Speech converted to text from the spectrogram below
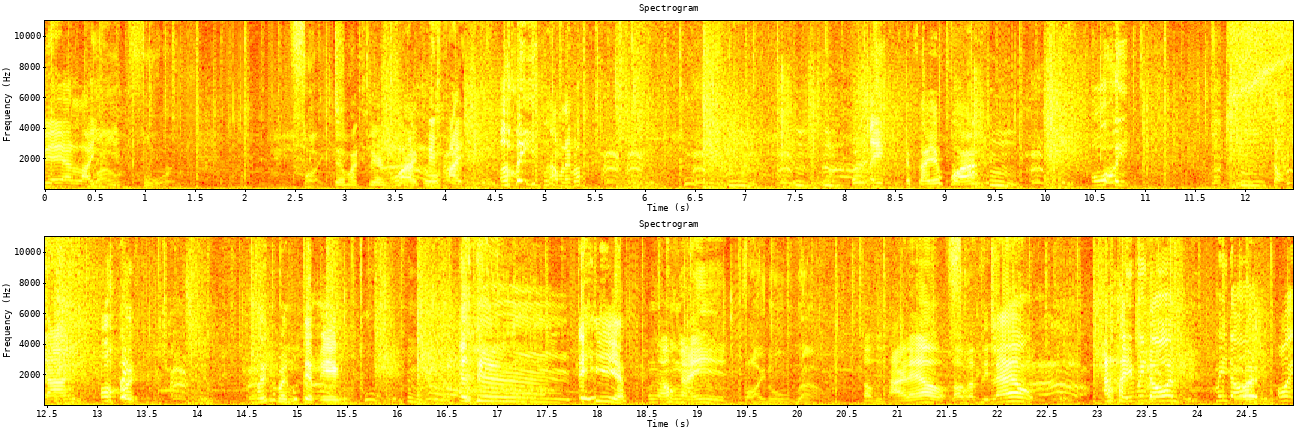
เว้ยอะไร Round four. Fight. เจอหมัดเคลื่องควายกูเป็นใครเอ้ย กูทำอะไรปะอืมอืมอืม เฮ้ยเตะเจ็บซ้ายเจ็บขวาอืมโอ้ยอืมเจาะยาง โอ้เฮ้ยยเฮ้ยทำไมกูเจ็บเองเออไอ้เหี้ยมึงเอาไง Final round. รอบสุดท้ายแล้ว รอบตัดสินแล้ว อะไรไม่โดน ไม่โดน โอ้ย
